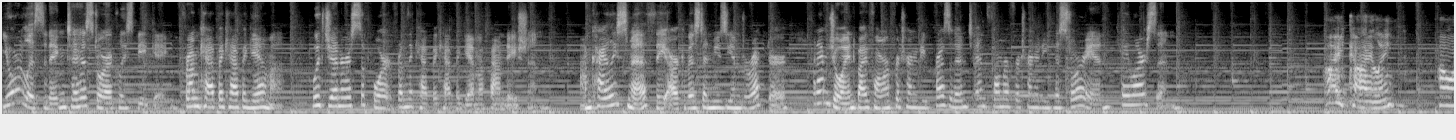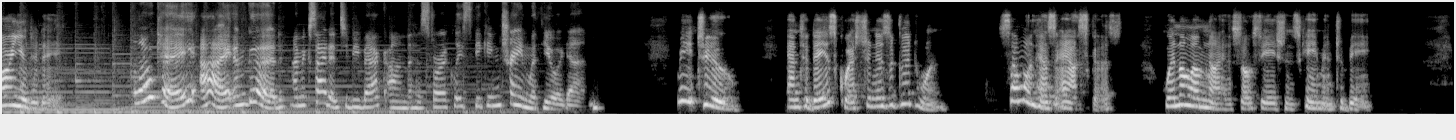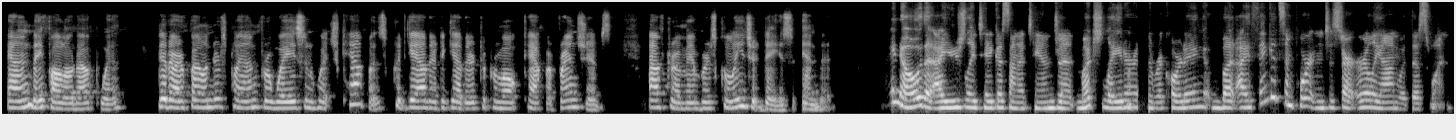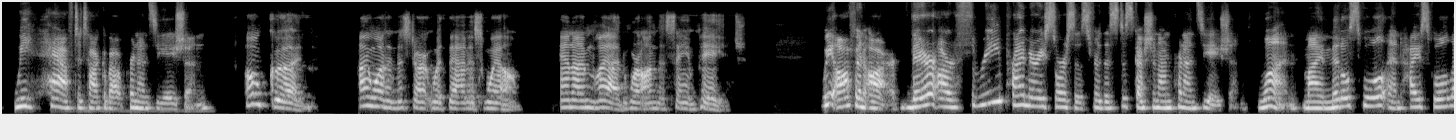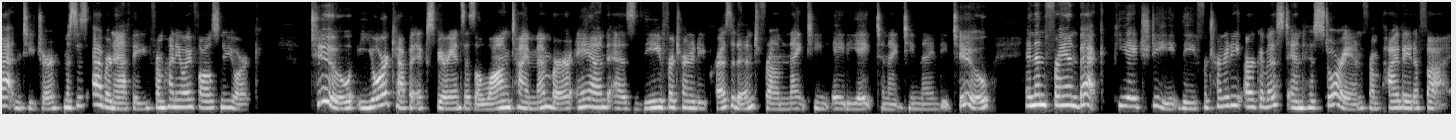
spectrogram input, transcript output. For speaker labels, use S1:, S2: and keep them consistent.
S1: You're listening to Historically Speaking from Kappa Kappa Gamma with generous support from the Kappa Kappa Gamma Foundation. I'm Kylie Smith, the Archivist and Museum Director, and I'm joined by former fraternity president and former fraternity historian, Kay Larson.
S2: Hi, Kylie. How are you today?
S1: Hello, Kay. I am good. I'm excited to be back on the Historically Speaking train with you again.
S2: Me too. And today's question is a good one. Someone has asked us when alumni associations came into being. And they followed up with Did our founders plan for ways in which Kappas could gather together to promote Kappa friendships after a member's collegiate days ended?
S1: I know that I usually take us on a tangent much later in the recording, but I think it's important to start early on with this one. We have to talk about pronunciation.
S2: Oh, good. I wanted to start with that as well. And I'm glad we're on the same page.
S1: We often are. There are three primary sources for this discussion on pronunciation. One, my middle school and high school Latin teacher, Mrs. Abernathy from Honeoye Falls, New York. Two, your Kappa experience as a longtime member and as the fraternity president from 1988 to 1992. And then Fran Becque, PhD, the fraternity archivist and historian from Pi Beta Phi.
